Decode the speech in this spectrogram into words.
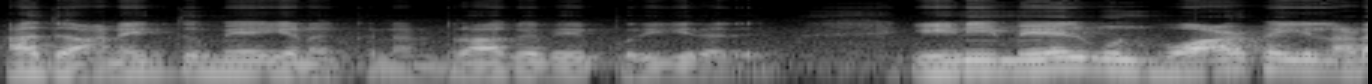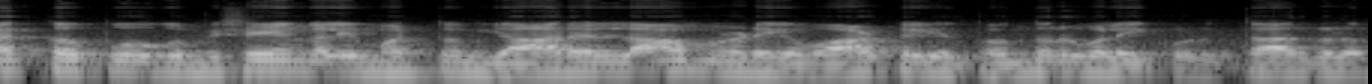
அது அனைத்துமே எனக்கு நன்றாகவே புரிகிறது. இனிமேல் உன் வாழ்க்கையில் நடக்கப் போகும் விஷயங்களை மட்டும் யாரெல்லாம் உன்னுடைய வாழ்க்கையில் தொந்தரவுகளை கொடுத்தார்களோ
